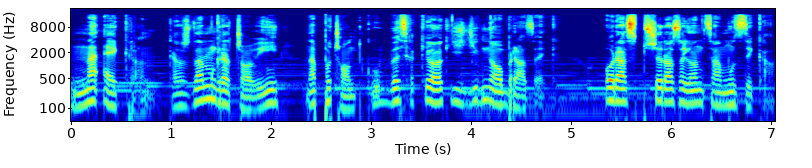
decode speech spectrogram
Na ekran każdemu graczowi na początku wyskakiwał jakiś dziwny obrazek oraz przerażająca muzyka,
